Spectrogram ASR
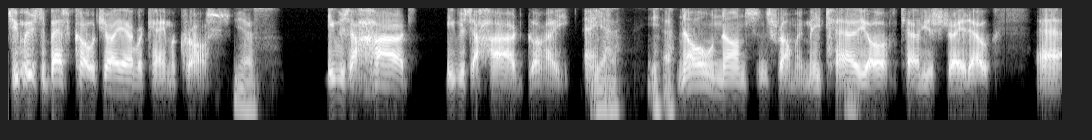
Jimmy was the best coach I ever came across. Yes. He was a hard, he was a hard guy. Yeah, yeah. No nonsense from him. He tell you, tell you straight out. Uh,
